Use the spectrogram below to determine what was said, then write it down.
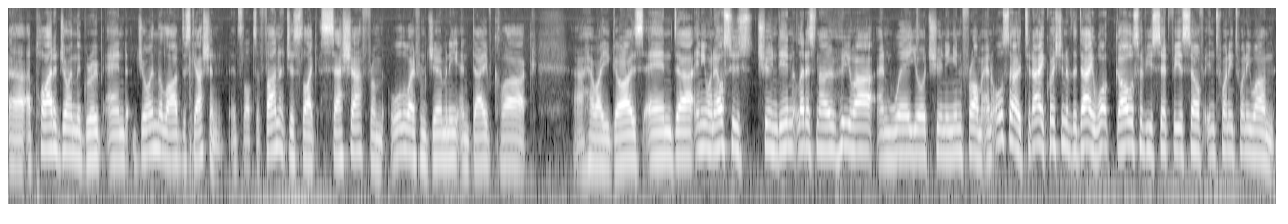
uh, apply to join the group and join the live discussion. It's lots of fun, just like Sasha from all the way from Germany and Dave Clark. Uh, how are you guys? And uh, anyone else who's tuned in, let us know who you are and where you're tuning in from. And also, today, question of the day what goals have you set for yourself in 2021?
